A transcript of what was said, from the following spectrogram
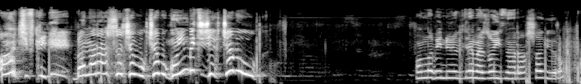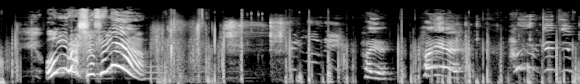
Aa çiftli. Bana rastla çabuk çabuk. Oyun bitecek çabuk. Onunla beni öldüremez o yüzden rastla diyorum. Oğlum rastlasana. Hayır. Hayır. Hayır dedim.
